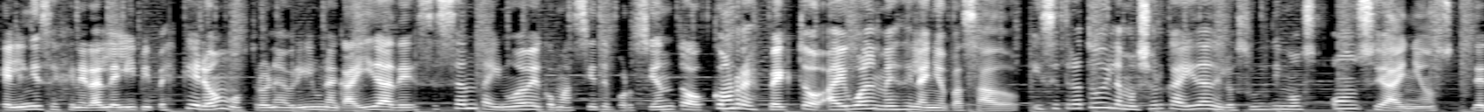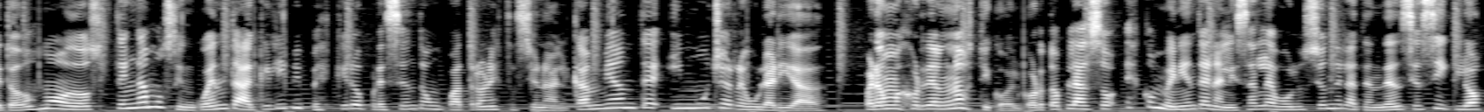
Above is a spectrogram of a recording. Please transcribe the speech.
el índice general del IPI pesquero mostró en abril una caída de 69,7% con respecto a igual mes del año pasado, y se trató de la mayor caída de los últimos 11 años. De todos modos, tengamos en cuenta que el IPI pesquero presenta un patrón estacional cambiante y mucha irregularidad. Para un mejor diagnóstico del corto plazo, es conveniente analizar la evolución de la tendencia ciclo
